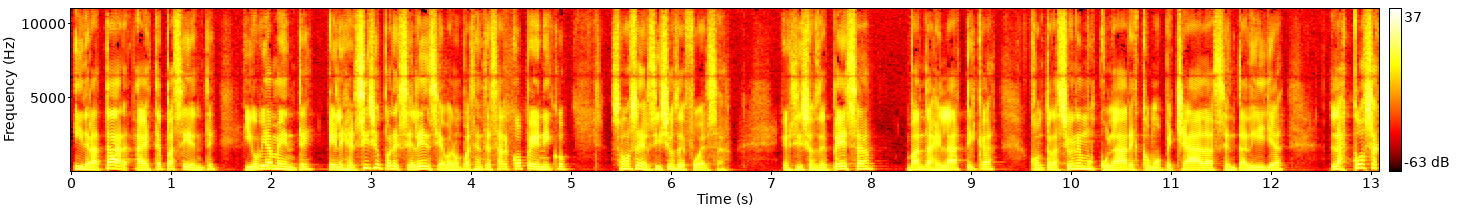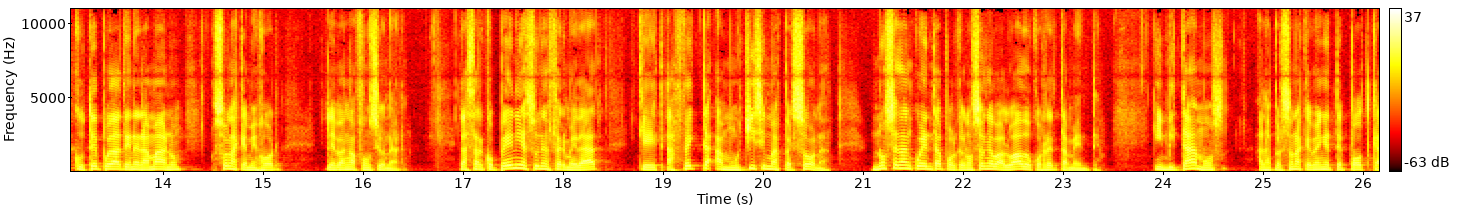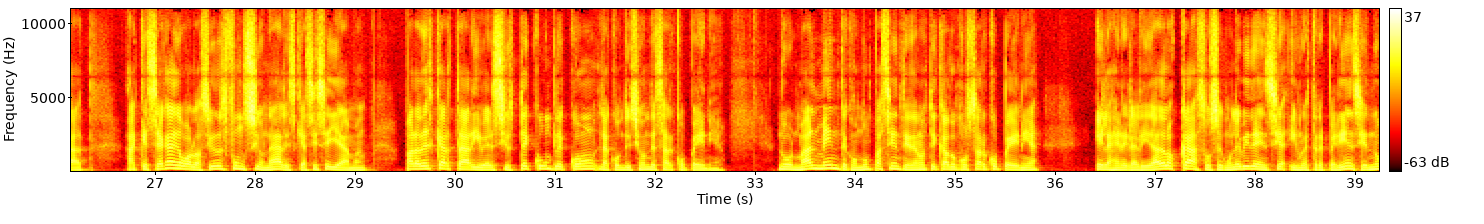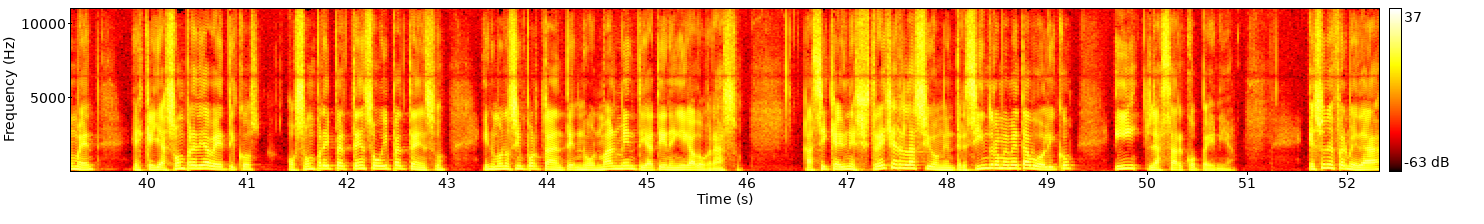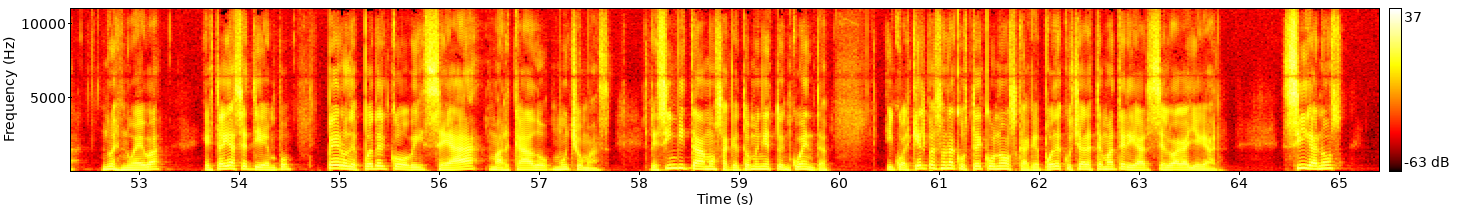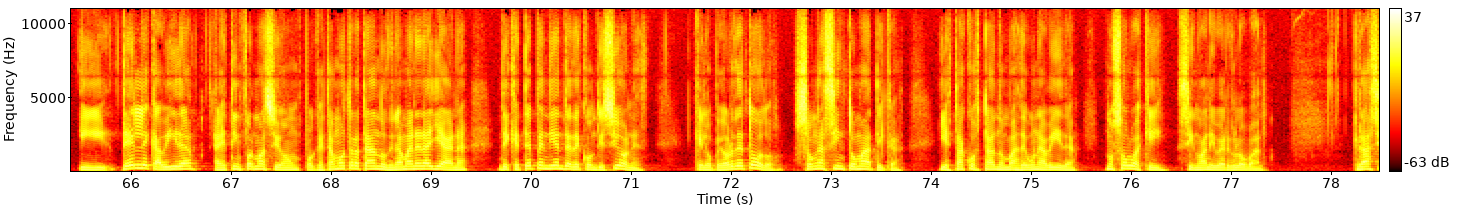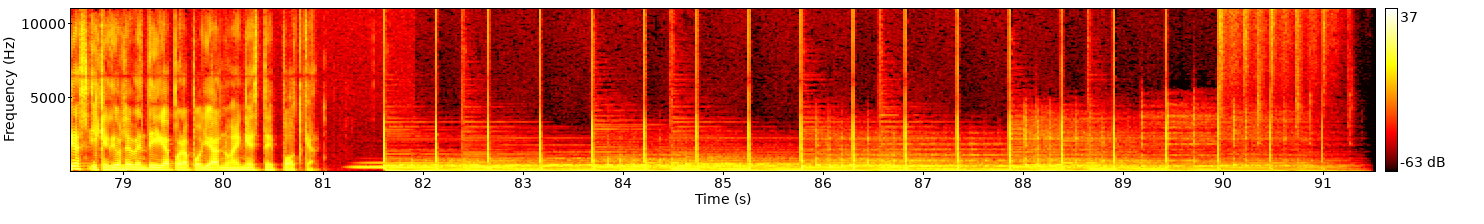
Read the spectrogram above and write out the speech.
Hidratar a este paciente y obviamente el ejercicio por excelencia para un paciente sarcopénico son los ejercicios de fuerza, ejercicios de pesa, bandas elásticas, contracciones musculares como pechadas, sentadillas. Las cosas que usted pueda tener a mano son las que mejor le van a funcionar. La sarcopenia es una enfermedad que afecta a muchísimas personas. No se dan cuenta porque no se han evaluado correctamente. Invitamos a las personas que ven este podcast a que se hagan evaluaciones funcionales, que así se llaman, para descartar y ver si usted cumple con la condición de sarcopenia. Normalmente, cuando un paciente es diagnosticado con sarcopenia, en la generalidad de los casos, según la evidencia y nuestra experiencia en NUMED, es que ya son prediabéticos o son prehipertensos o hipertensos y, no menos importante, normalmente ya tienen hígado graso. Así que hay una estrecha relación entre síndrome metabólico y la sarcopenia. Es una enfermedad, no es nueva, está ahí hace tiempo, pero después del COVID se ha marcado mucho más. Les invitamos a que tomen esto en cuenta y cualquier persona que usted conozca que pueda escuchar este material se lo haga llegar. Síganos y denle cabida a esta información porque estamos tratando de una manera llana de que esté pendiente de condiciones que lo peor de todo son asintomáticas y está costando más de una vida, no solo aquí, sino a nivel global. Gracias y que Dios le bendiga por apoyarnos en este podcast.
